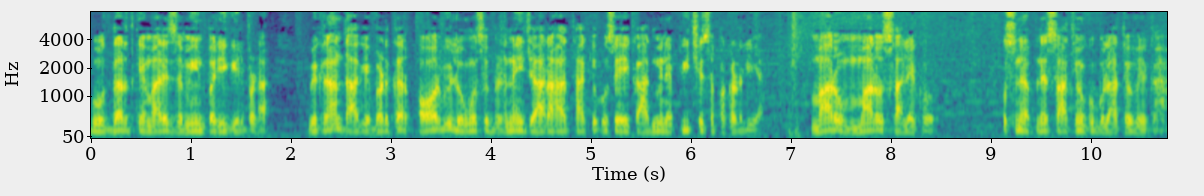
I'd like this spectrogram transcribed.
वो दर्द के मारे ज़मीन पर ही गिर पड़ा। विक्रांत आगे बढ़कर और भी लोगों से भिड़ने ही जा रहा था कि उसे एक आदमी ने पीछे से पकड़ लिया। मारो मारो साले को, उसने अपने साथियों को बुलाते हुए कहा।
